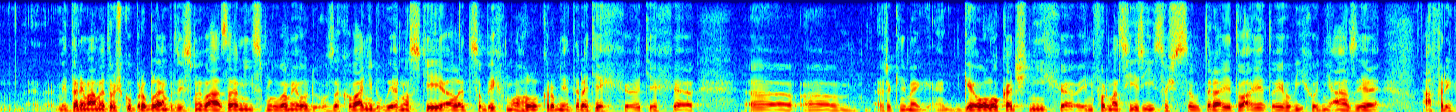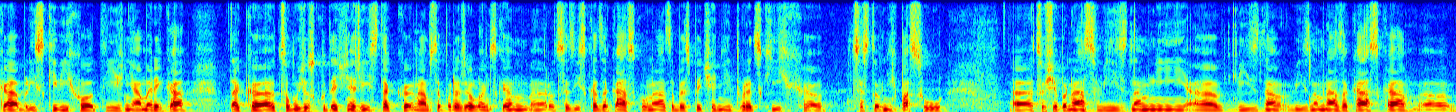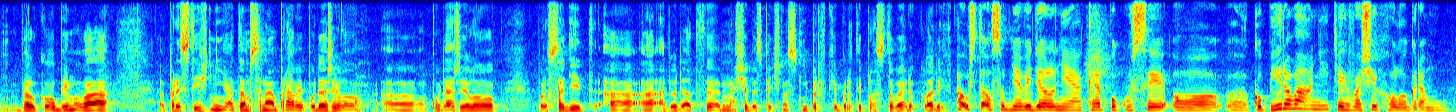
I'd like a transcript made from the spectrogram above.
my tady máme trošku problém, protože jsme vázaní smluvami o, o zachování důvěrnosti, ale co bych mohl, kromě teda těch, těch uh, uh, řekněme, geolokačních informací říct, což jsou teda, je to, je to jeho východní Asie, Afrika, Blízký východ, Jižní Amerika, tak eh, co můžu skutečně říct, tak eh, nám se podařilo v loňském eh, roce získat zakázku na zabezpečení tureckých cestovních pasů, což je pro nás významný, význam, významná zakázka, velkoobjemová, prestižní a tam se nám právě podařilo, podařilo prosadit a, a, a dodat naše bezpečnostní prvky pro ty plastové doklady. A už jste osobně viděl nějaké pokusy o kopírování těch vašich hologramů?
